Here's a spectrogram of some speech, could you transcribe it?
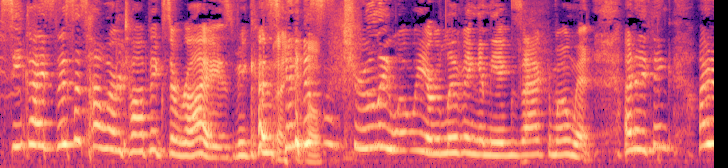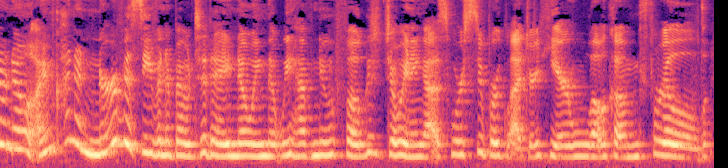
See, guys, this is how our topics arise because it is truly what we are living in the exact moment. And I think, I don't know, I'm kind of nervous even about today, knowing that we have new folks joining us. We're super glad you're here. Welcome. Thrilled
